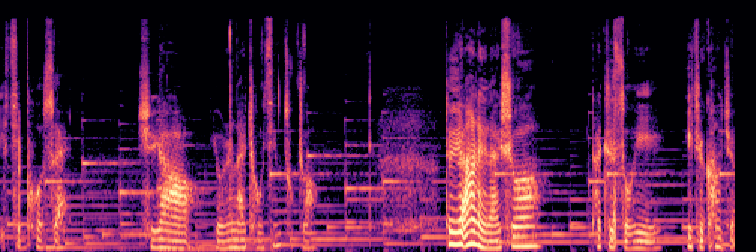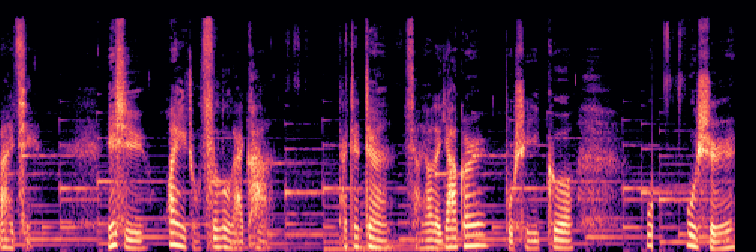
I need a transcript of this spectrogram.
已经破碎，需要。有人来重新组装。对于阿磊来说，他之所以一直抗拒爱情，也许换一种思路来看，他真正想要的压根儿不是一个务务实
